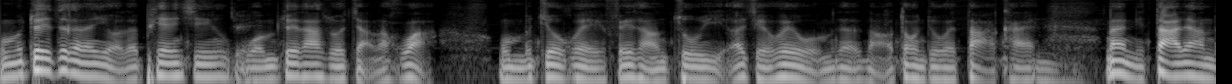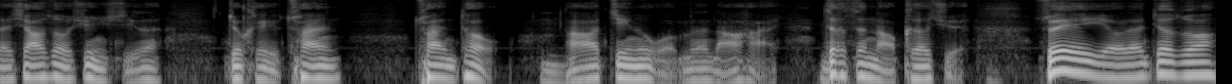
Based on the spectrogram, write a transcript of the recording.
我们对这个人有了偏心，我们对他所讲的话，我们就会非常注意，而且会我们的脑洞就会大开。那你大量的销售讯息呢，就可以穿穿透，然后进入我们的脑海。这个是脑科学。所以有人就说，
